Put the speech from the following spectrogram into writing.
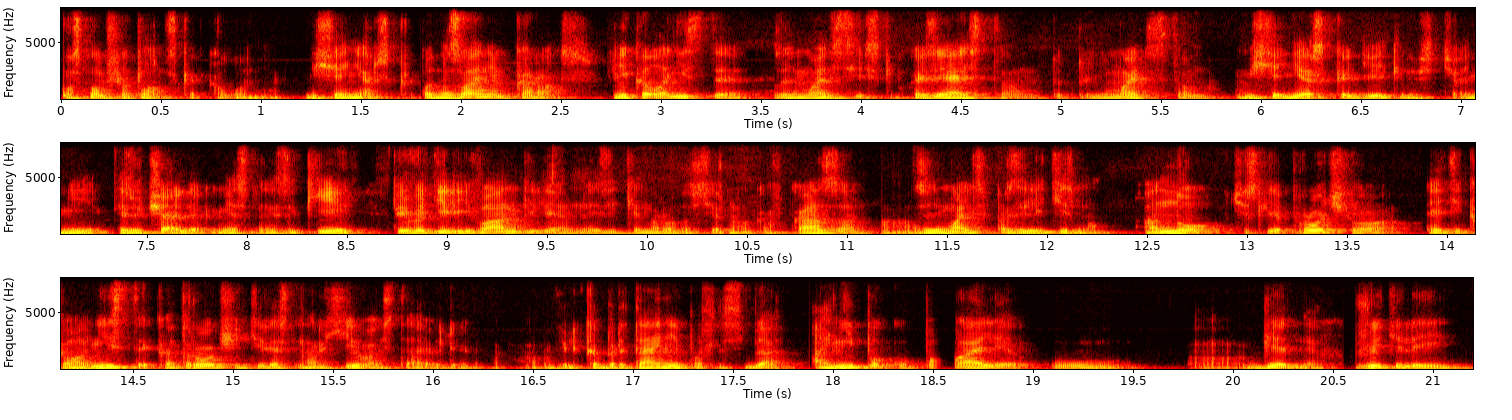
в основном шотландская колония, миссионерская, под названием Карас. И колонисты занимались сельским хозяйством, предпринимательством, миссионерской деятельностью. Они изучали местные языки, переводили Евангелие на языки народов Северного Кавказа, а, занимались прозелитизмом. Но, в числе прочего, эти колонисты, которые очень интересные архивы оставили в Великобритании после себя, они покупали у э, бедных жителей,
